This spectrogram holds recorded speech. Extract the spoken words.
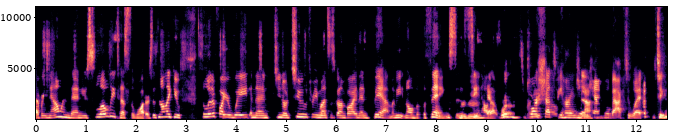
every now and then you slowly test the waters. It's not like you solidify your weight and then, you know, two, three months has gone by and then bam, I'm eating all the things and mm-hmm. seeing how yeah. that works. The door right? shuts so, behind you. Yeah. You can't go back to what, to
